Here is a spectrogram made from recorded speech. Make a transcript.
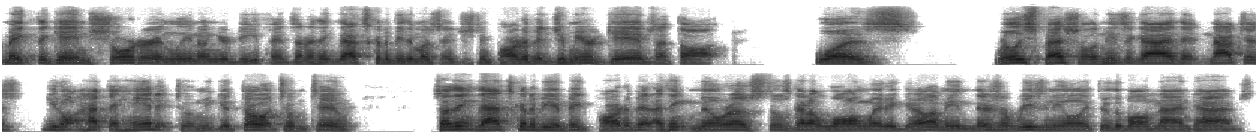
make the game shorter and lean on your defense. And I think that's going to be the most interesting part of it. Jahmyr Gibbs, I thought, was really special. And he's a guy that not just you don't have to hand it to him, you can throw it to him too. So I think that's going to be a big part of it. I think Milroe still's got a long way to go. I mean, there's a reason he only threw the ball nine times.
